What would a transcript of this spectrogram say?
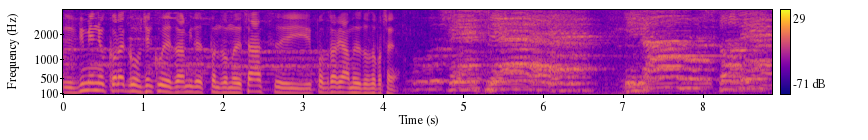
W imieniu kolegów dziękuję za mile spędzony czas i pozdrawiamy, do zobaczenia. I w sobie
